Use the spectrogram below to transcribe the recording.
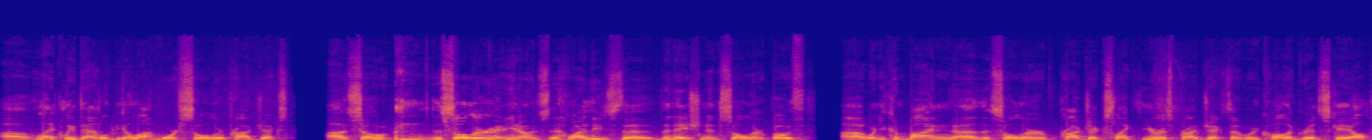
Uh, likely that'll be a lot more solar projects. Uh, so the solar, you know, Hawaii leads the, the nation in solar, both uh, when you combine uh, the solar projects like the Eurus project, that we call a grid scale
